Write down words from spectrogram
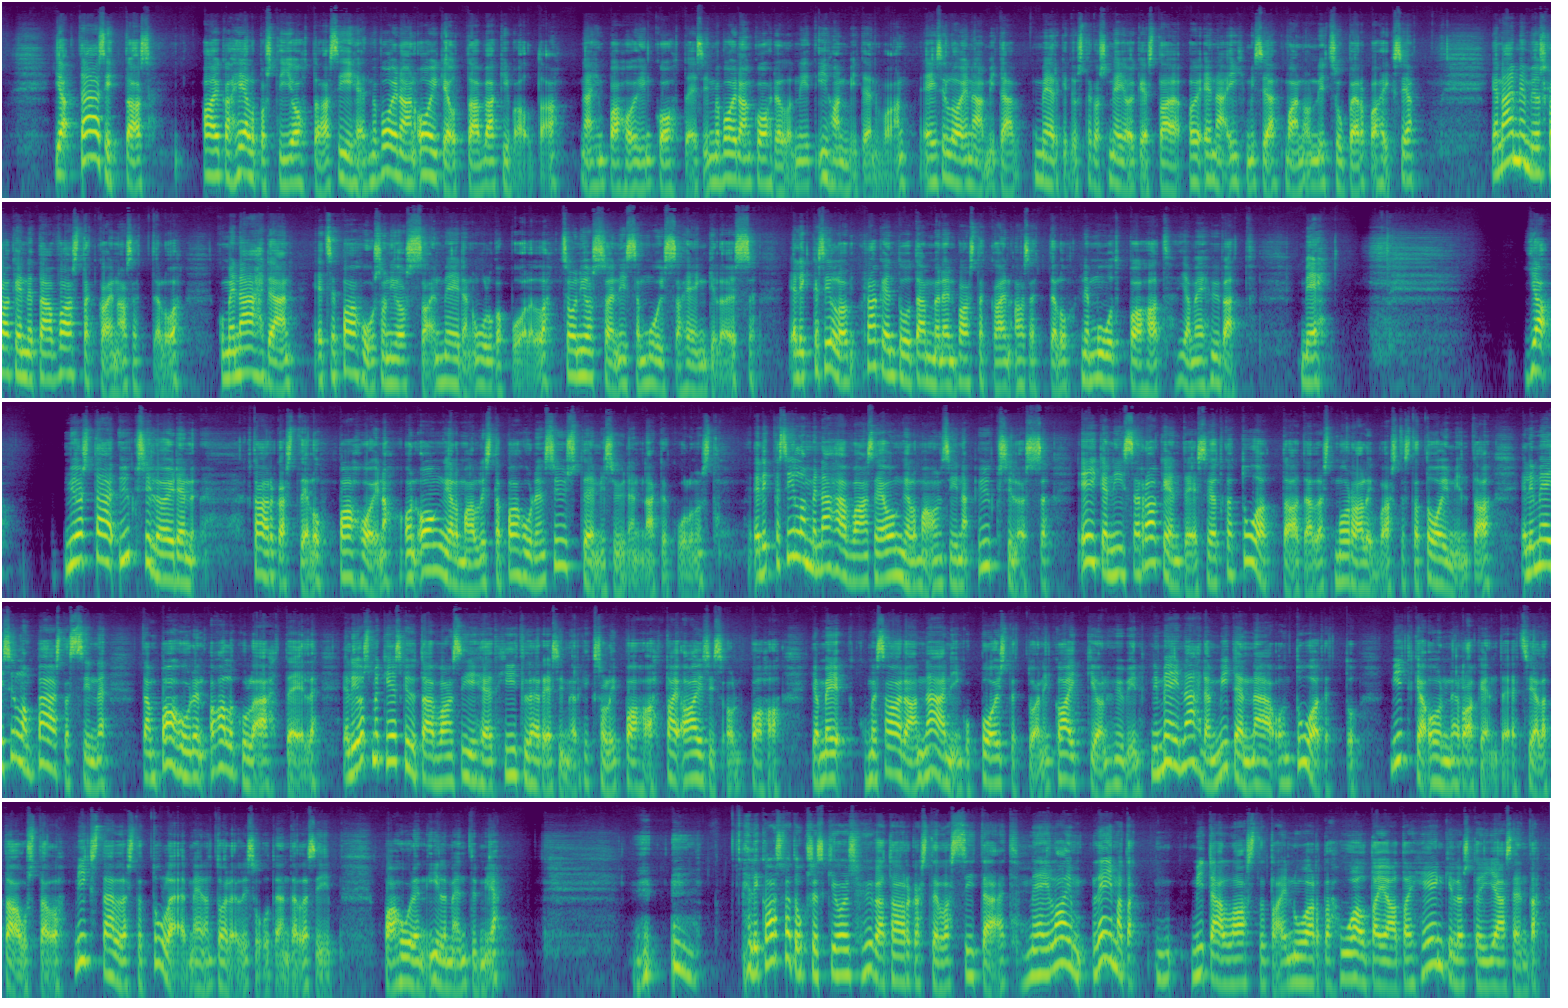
Ja tämä sitten taas aika helposti johtaa siihen, että me voidaan oikeuttaa väkivaltaa näihin pahoihin kohteisiin. Me voidaan kohdella niitä ihan miten vaan. Ei sillä ole enää mitään merkitystä, koska ne ei oikeastaan ole enää ihmisiä, vaan on niitä superpahiksia. Ja näin me myös rakennetaan vastakkainasettelua, kun me nähdään, että se pahuus on jossain meidän ulkopuolella. Se on jossain niissä muissa henkilöissä. Eli silloin rakentuu tämmöinen vastakkainasettelu, ne muut pahat ja me hyvät, me. Ja myös tämä yksilöiden tarkastelu pahoina on ongelmallista pahuuden systeemisyyden näkökulmasta. Eli silloin me nähdään vaan se ongelma on siinä yksilössä, eikä niissä rakenteissa, jotka tuottaa tällaista moraalin vastaista toimintaa. Eli me ei silloin päästä sinne tämän pahuuden alkulähteille. Eli jos me keskitytään vain siihen, että Hitler esimerkiksi oli paha tai ISIS on paha, ja me, kun me saadaan nämä niin kuin poistettua, niin kaikki on hyvin, niin me ei nähdä, miten nämä on tuotettu mitkä on ne rakenteet siellä taustalla. Miksi tällaista tulee meidän todellisuuteen tällaisia pahuuden ilmentymiä. Eli kasvatuksessakin olisi hyvä tarkastella sitä, että me ei leimata mitään lasta tai nuorta, huoltajaa tai henkilöstön jäsentä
